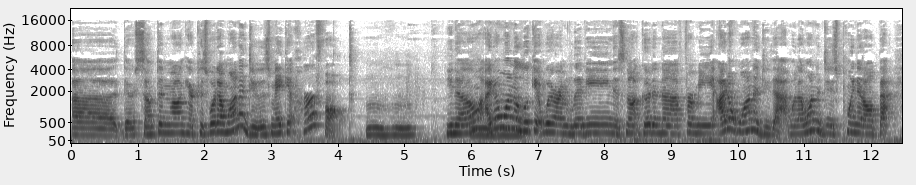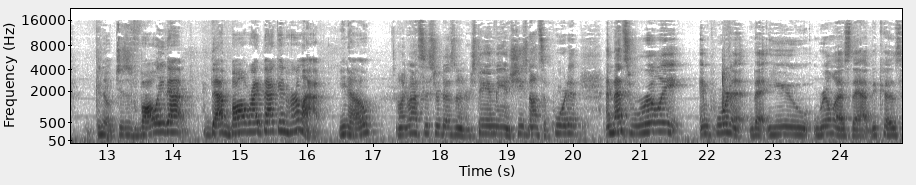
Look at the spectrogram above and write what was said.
uh, there's something wrong here. Because what I want to do is make it her fault. You know, I don't want to look at where I'm living is not good enough for me. I don't want to do that. What I want to do is point it all back, you know, just volley that that ball right back in her lap, you know. like my sister doesn't understand me and she's not supportive and that's really important that you realize that because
